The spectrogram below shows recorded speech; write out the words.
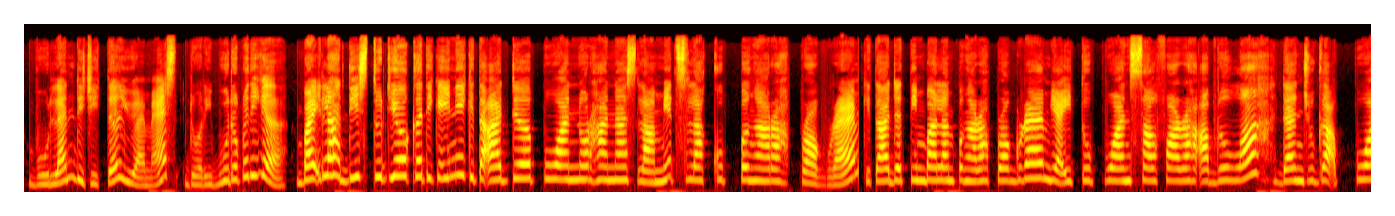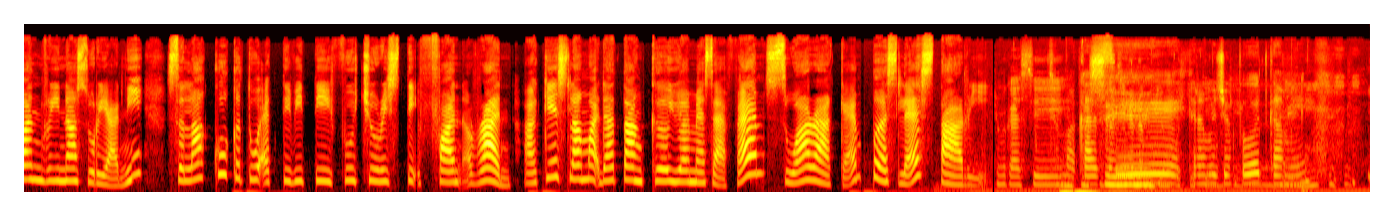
Bulan Digital UMS 2023. Baiklah di studio ketika ini kita ada Puan Nurhana Slamit selaku pengarah program. Kita ada timbalan pengarah program iaitu Puan Salfarah Abdullah dan juga Puan Rina Suryani selaku Ketua Aktiviti Futuristic Fun Run. Okey, selamat datang ke UMS FM, Suara Kampus Lestari. Terima kasih. Terima kasih kerana menjemput kami.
